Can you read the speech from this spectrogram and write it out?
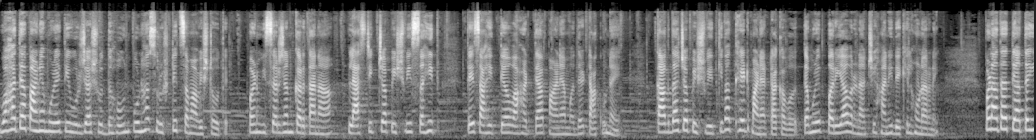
वाहत्या पाण्यामुळे ती ऊर्जा शुद्ध होऊन पुन्हा सृष्टीत समाविष्ट होते. पण विसर्जन करताना प्लॅस्टिकच्या पिशवी सहित ते साहित्य वाहत्या पाण्यामध्ये टाकू नये. कागदाच्या पिशवीत किंवा थेट पाण्यात टाकावं त्यामुळे पर्यावरणाची हानी देखील होणार नाही. पण आता त्यातही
